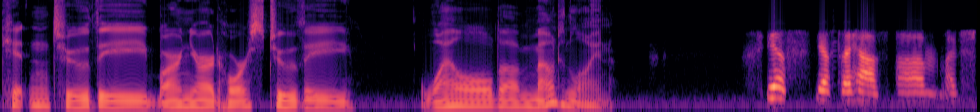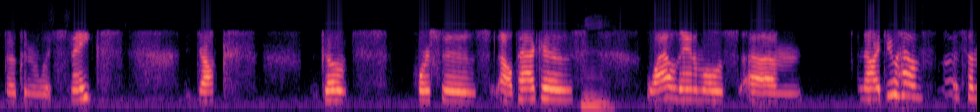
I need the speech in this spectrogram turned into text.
kitten to the barnyard horse to the wild uh, mountain lion? Yes, yes, I have. Um, I've spoken with snakes, ducks, goats, horses, alpacas, wild animals. Um, now, I do have some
